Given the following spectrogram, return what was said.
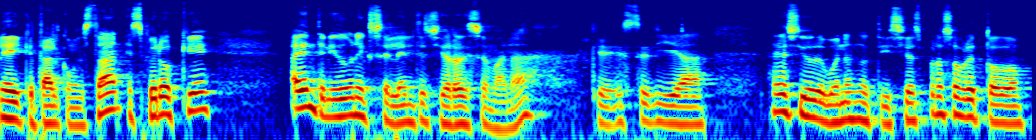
Hey, ¿qué tal? ¿Cómo están? Espero que hayan tenido un excelente cierre de semana, que este día haya sido de buenas noticias, pero sobre todo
